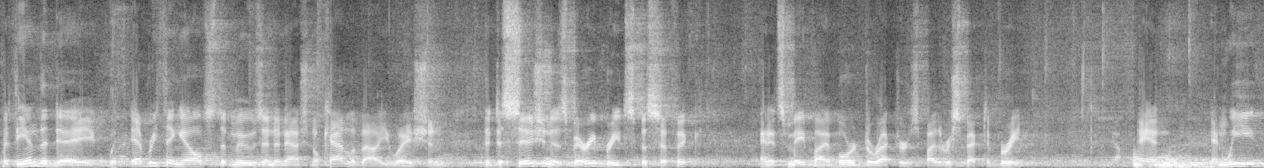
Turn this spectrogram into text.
But at the end of the day, with everything else that moves into national cattle evaluation, the decision is very breed specific and it's made by a board of directors by the respective breed. And, and we,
